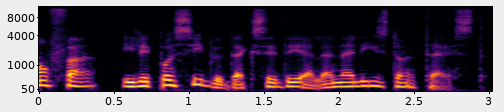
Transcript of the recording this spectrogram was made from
Enfin, il est possible d'accéder à l'analyse d'un test.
